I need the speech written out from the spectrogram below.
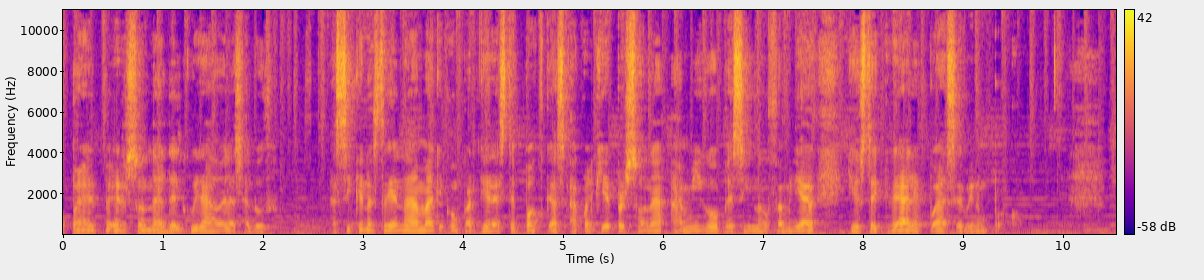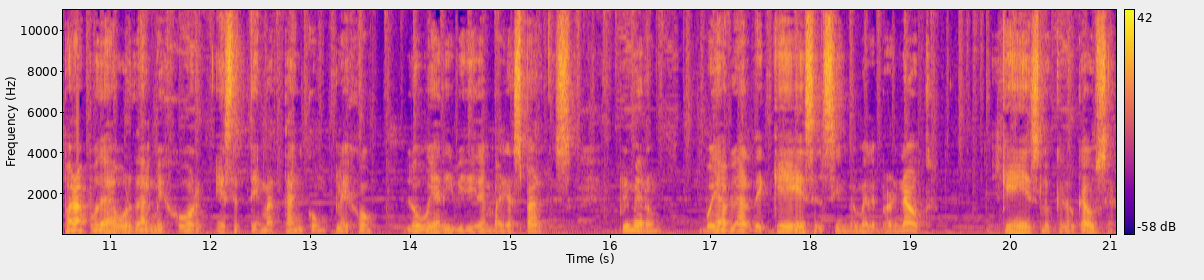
o para el personal del cuidado de la salud. Así que no estaría nada mal que compartiera este podcast a cualquier persona, amigo, vecino, familiar que usted crea le pueda servir un poco. Para poder abordar mejor este tema tan complejo, lo voy a dividir en varias partes. Primero, voy a hablar de qué es el síndrome de burnout, qué es lo que lo causa,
